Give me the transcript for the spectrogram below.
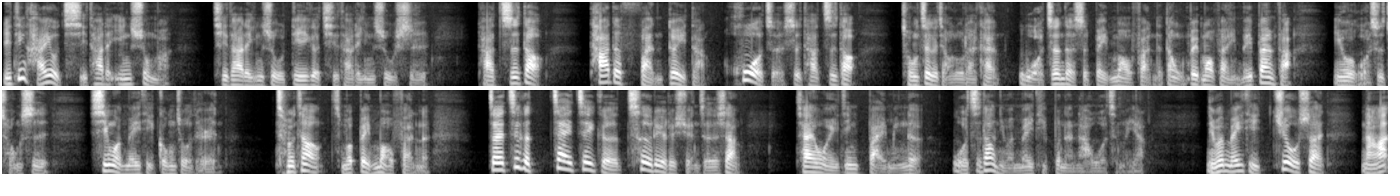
一定还有其他的因素嘛？其他的因素，第一个，其他的因素是，他知道他的反对党，或者是他知道。从这个角度来看，我真的是被冒犯的，但我被冒犯也没办法，因为我是从事新闻媒体工作的人，怎么知道怎么被冒犯呢？在这个在这个策略的选择上，蔡英文已经摆明了，我知道你们媒体不能拿我怎么样，你们媒体就算拿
